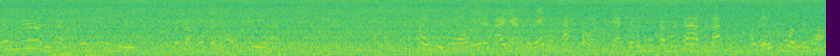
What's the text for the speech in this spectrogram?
ร่มรื่นค่ะร่มรื่นดีแล้วกับก็แต่ว่าโอเคค่ะใครอยู่แถวนี้นะคะ อยากจะได้มาพักผ่อนอยากจะมาดูธรรมชาตินะคะก็เดี๋ยวชวนเลยค่ะ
